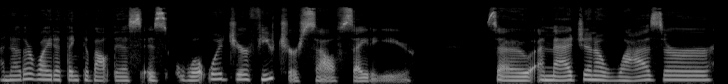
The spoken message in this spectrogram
Another way to think about this is what would your future self say to you? So imagine a wiser,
